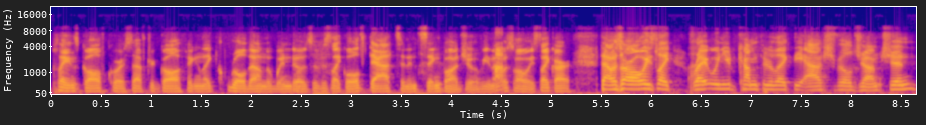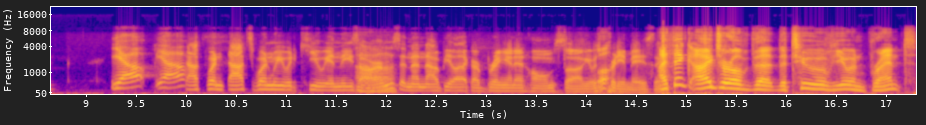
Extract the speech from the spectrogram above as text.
Plains golf course after golfing and like roll down the windows of his like old Datsun and sing Bon Jovi. And that was always like our. That was our always like right when you'd come through like the Ashville Junction. Yep, yep. That's when that's when we would cue in these Uh-huh. arms, and then that would be like our bringing it home song. It was Well, pretty amazing. I think I drove the the two of you and Brent.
